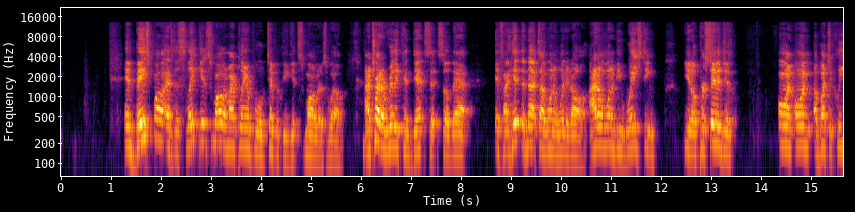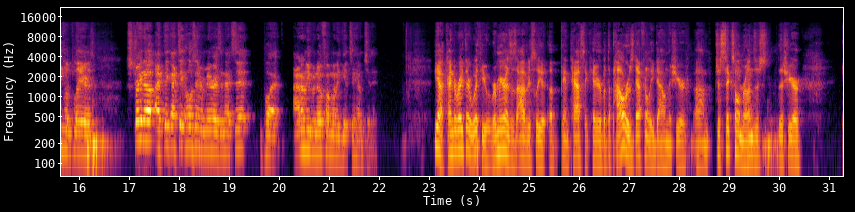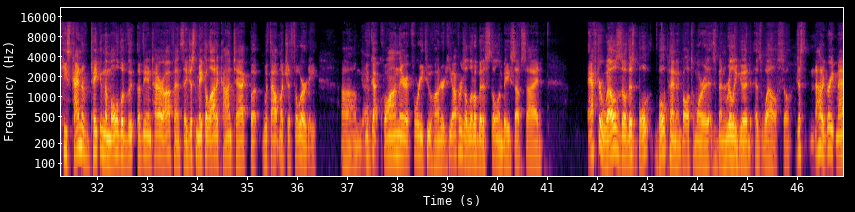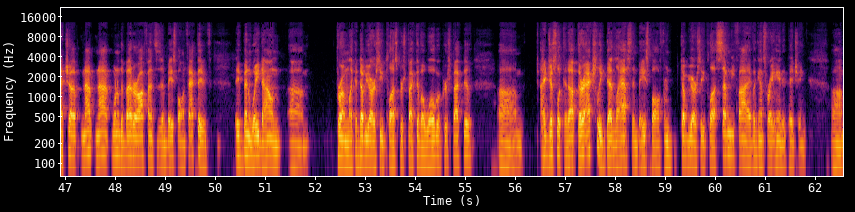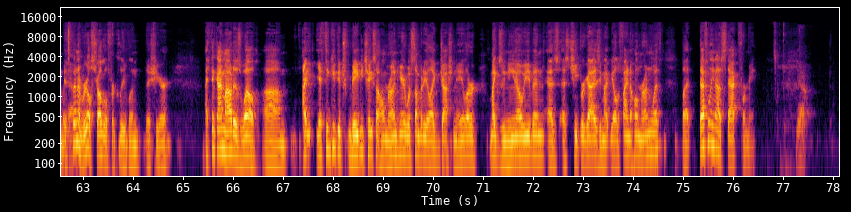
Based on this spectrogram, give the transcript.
in baseball, as the slate gets smaller, my player pool typically gets smaller as well. I try to really condense it so that if I hit the nuts, I want to win it all. I don't want to be wasting, you know, percentages on on a bunch of Cleveland players straight up, I think I take Jose Ramirez and that's it. But I don't even know if I'm going to get to him today. Yeah, kind of right there with you. Ramirez is obviously a, a fantastic hitter, but the power is definitely down this year. Um, just six home runs this this year. He's kind of taken the mold of the of the entire offense. They just make a lot of contact, but without much authority. Um, yeah. You've got Kwan there at 4,200. He offers a little bit of stolen base upside after Wells, though, this bull, bullpen in Baltimore has been really good as well. So just not a great matchup. Not not one of the better offenses in baseball. In fact, they've they've been way down um, from like a WRC plus perspective, a WOBA perspective. Um, I just looked it up. They're actually dead last in baseball from WRC plus 75 against right-handed pitching. Um, it's yeah. been a real struggle for Cleveland this year. I think I'm out as well. Um, I, I think you could maybe chase a home run here with somebody like Josh Naylor Mike Zunino, even as as cheaper guys, you might be able to find a home run with, but definitely not a stack for me. Yeah.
